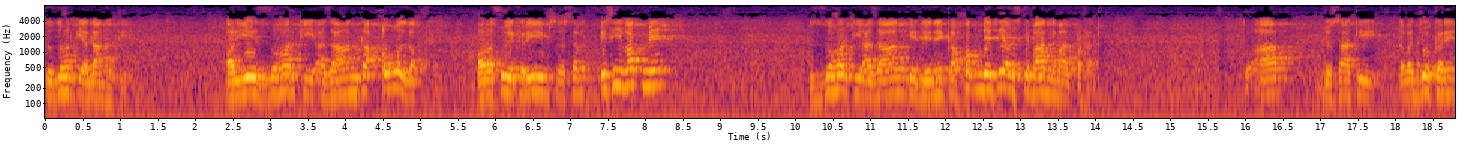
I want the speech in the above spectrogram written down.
تو ظہر کی اذان ہوتی ہے۔ اور یہ ظہر کی اذان کا اول وقت ہے۔ اور رسول کریم صلی اللہ علیہ وسلم اسی وقت میں ظہر کی اذان کے دینے کا حکم دیتے اور اس کے بعد نماز پڑھاتے۔ تو آپ جو ساتھی توجہ کریں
